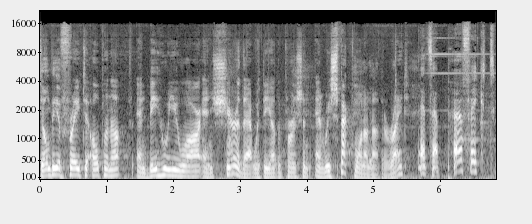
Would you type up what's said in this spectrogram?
don't be afraid to open up and be who you are and share that with the other person and respect one another, right? That's a perfect,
